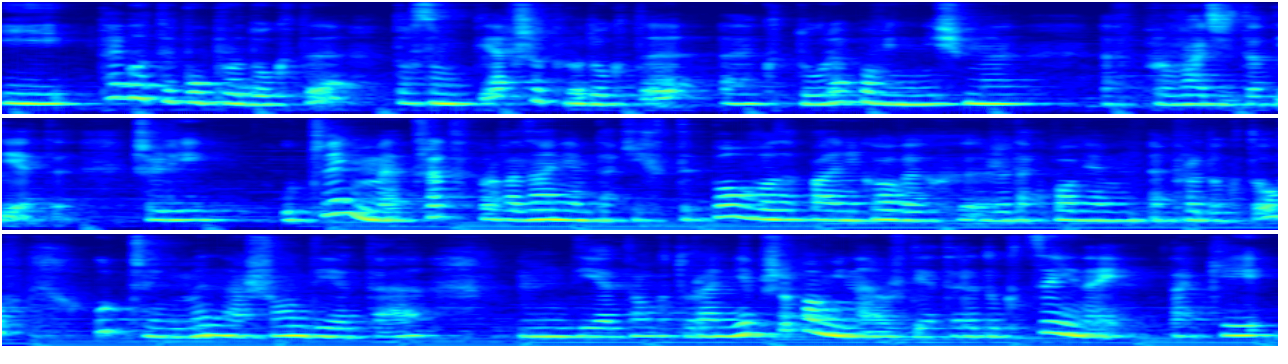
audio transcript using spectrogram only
I tego typu produkty to są pierwsze produkty, które powinniśmy wprowadzić do diety. Czyli uczyńmy przed wprowadzaniem takich typowo zapalnikowych, że tak powiem, produktów, uczyńmy naszą dietę mm, dietą, która nie przypomina już diety redukcyjnej, takiej,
